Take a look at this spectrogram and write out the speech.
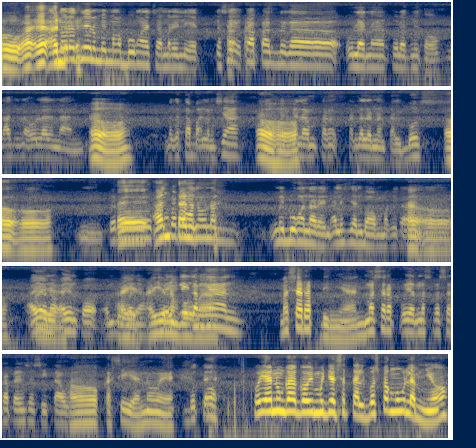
Oh, ah, eh, ano, Tulad nito may mga bunga na siya maliliit. Kasi kapag nag-ulan na tulad nito, lagi na ulanan, oo, nagataba lang siya. oo, Kailangan tang- tanggalan ng talbos. oo, Mm. Pero Eh, ang ang tal- paano nag may bunga na rin. Alis yan ba ako makita? oo. Ayun, Ayan. ayun po ang bunga Ay- niya. ayun ang Maikli lang bunga. yan. Masarap din yan. Masarap po yan, mas masarap yan sa sitaw. Oh, kasi ano eh. Buto. Uy, anong gagawin mo dyan sa talbos? Pangulam nyo?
